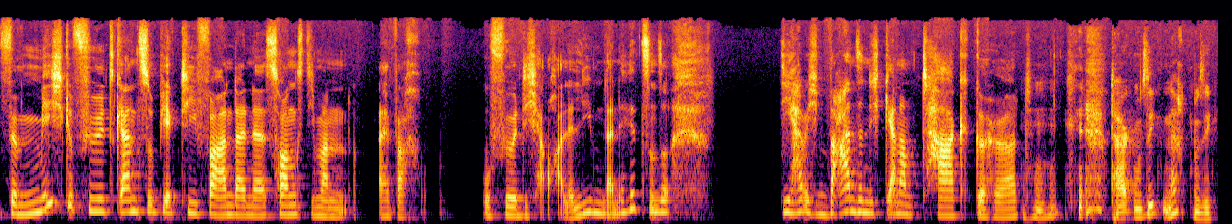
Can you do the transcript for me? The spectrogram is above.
Für mich gefühlt ganz subjektiv waren deine Songs, die man einfach, wofür dich ja auch alle lieben, deine Hits und so. Die habe ich wahnsinnig gern am Tag gehört. Tagmusik, Nachtmusik.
